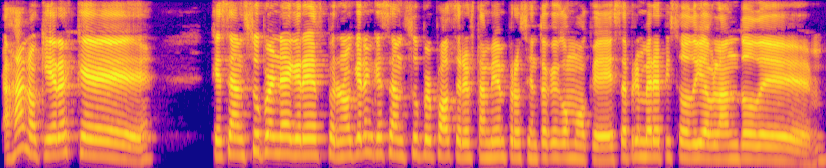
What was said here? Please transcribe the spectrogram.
ajá, no quieres que, que sean super negative, pero no quieren que sean super positive también, pero siento que como que ese primer episodio hablando de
